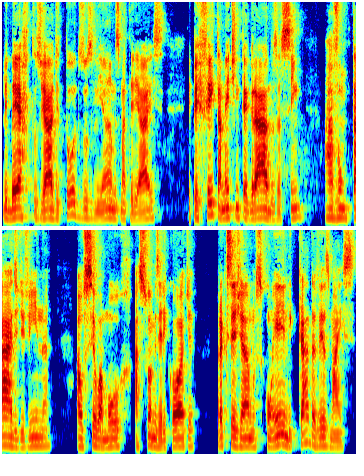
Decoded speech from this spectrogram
libertos já de todos os liames materiais e perfeitamente integrados assim à vontade divina, ao seu amor, à sua misericórdia, para que sejamos com ele cada vez mais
